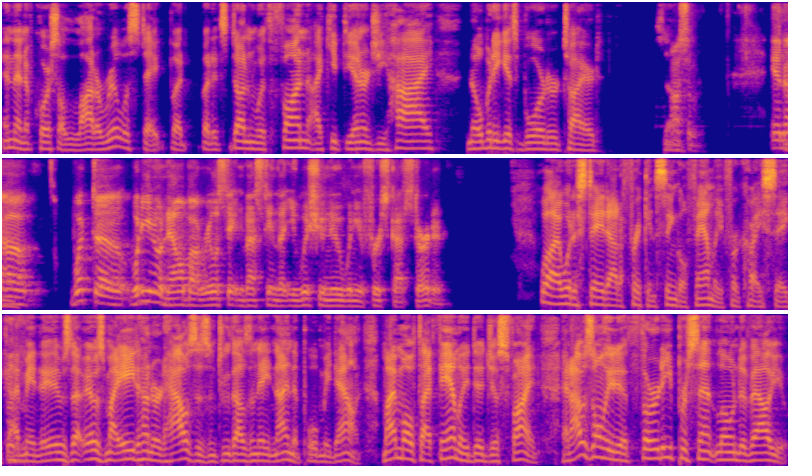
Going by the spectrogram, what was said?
and then of course a lot of real estate but but it's done with fun i keep the energy high nobody gets bored or tired so, awesome and yeah. uh, what uh, what do you know now about real estate investing that you wish you knew when you first got started well, I would have stayed out of freaking single family for Christ's sake. I mean, it was it was my 800 houses in 2008 9 that pulled me down. My multifamily did just fine, and I was only at 30% loan to value,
